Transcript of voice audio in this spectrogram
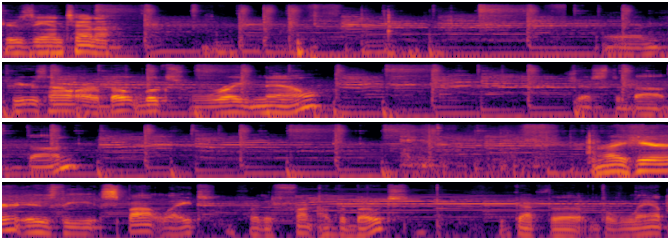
Here's the antenna. And here's how our boat looks right now. Just about done. Right here is the spotlight for the front of the boat. We've got the, the lamp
